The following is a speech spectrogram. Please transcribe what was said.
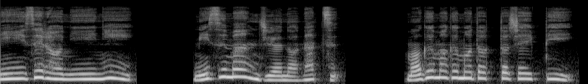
2022水まんじゅうの夏。もぐもぐも .jp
